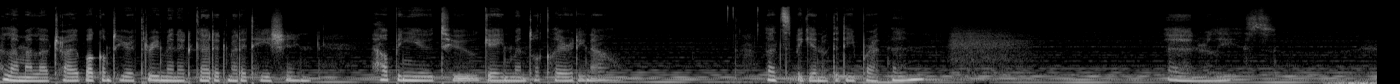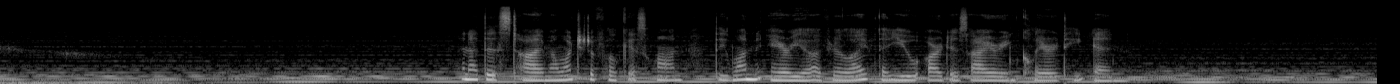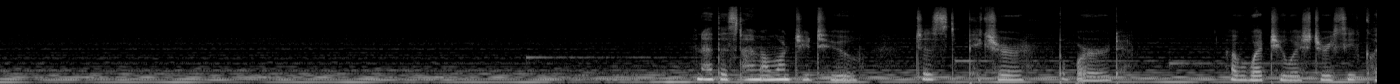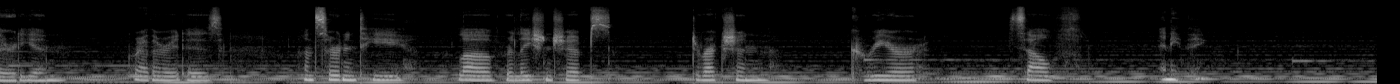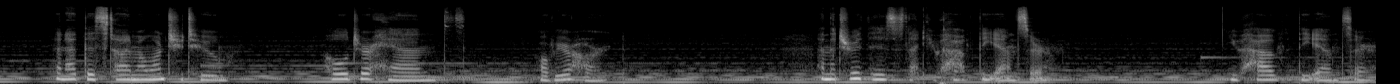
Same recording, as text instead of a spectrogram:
Hello, my love tribe. Welcome to your three minute guided meditation, helping you to gain mental clarity now. Let's begin with a deep breath in and release. And at this time, I want you to focus on the one area of your life that you are desiring clarity in. And at this time, I want you to just picture the word of what you wish to receive clarity in. Whether it is uncertainty, love, relationships, direction, career, self, anything. And at this time, I want you to hold your hands over your heart and the truth is that you have the answer. You have the answer.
